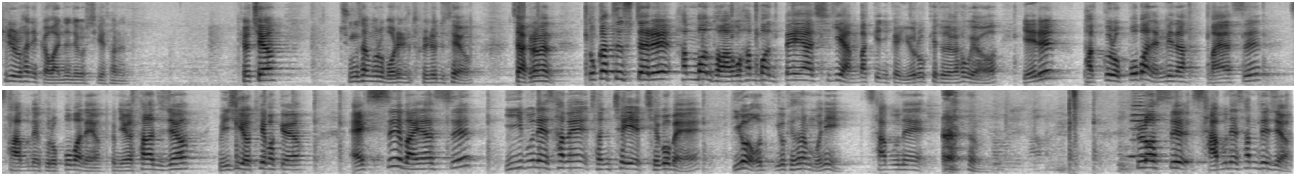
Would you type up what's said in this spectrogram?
필요로 하니까 완전 제곱식에서는. 그렇죠? 중3으로 머리를 돌려주세요. 자 그러면 똑같은 숫자를 한 번 더하고 한 번 빼야 식이 안 바뀌니까 이렇게 조작을 하고요. 얘를 밖으로 뽑아냅니다. 마이너스 4분의 9로 뽑아내요. 그럼 얘가 사라지죠? 그럼 이 식이 어떻게 바뀌어요? x 마이너스 2분의 3의 전체의 제곱에 이거 어- 이거 계산하면 뭐니? 4분의 플러스 4분의 3 되죠.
